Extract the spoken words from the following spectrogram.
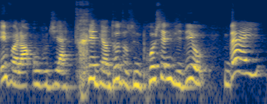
Et voilà, on vous dit à très bientôt dans une prochaine vidéo. Bye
